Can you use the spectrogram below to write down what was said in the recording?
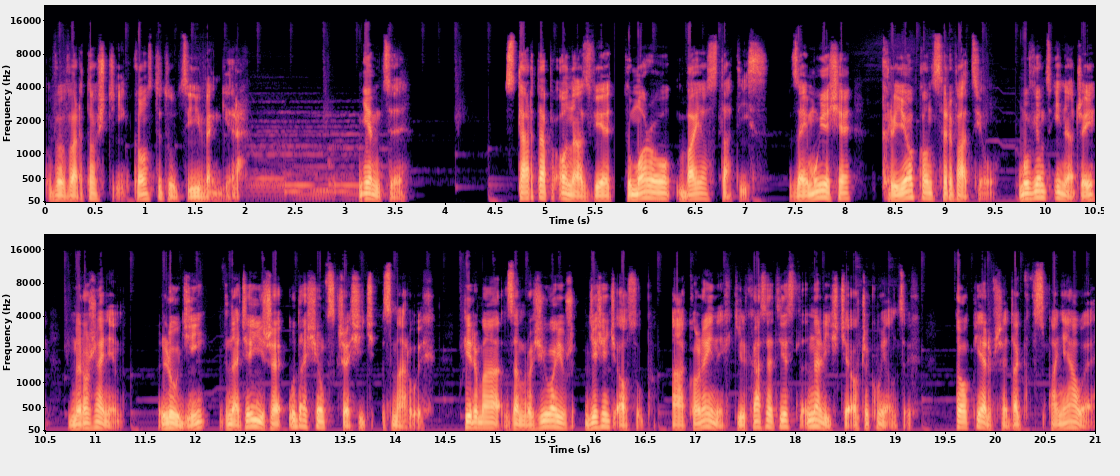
w wartości Konstytucji Węgier. Niemcy. Startup o nazwie Tomorrow Biostatis zajmuje się kryokonserwacją, mówiąc inaczej, mrożeniem ludzi w nadziei, że uda się wskrzesić zmarłych. Firma zamroziła już 10 osób, a kolejnych kilkaset jest na liście oczekujących. To pierwsze tak wspaniałe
